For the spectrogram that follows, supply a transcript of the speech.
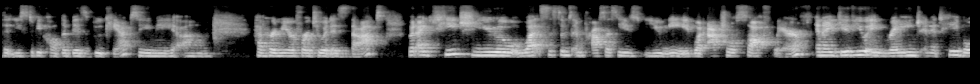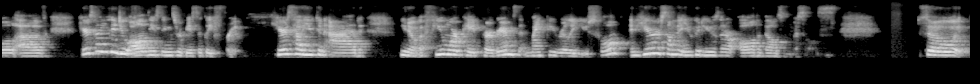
that used to be called the Biz Bootcamp. So, you may um, have heard me refer to it as that. But I teach you what systems and processes you need, what actual software, and I give you a range and a table of here's how you can do all of these things for basically free here's how you can add you know a few more paid programs that might be really useful. And here are some that you could use that are all the bells and whistles. So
